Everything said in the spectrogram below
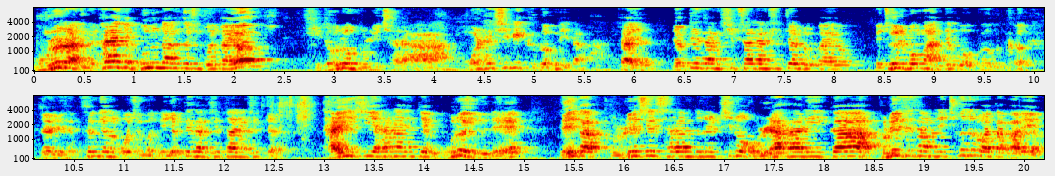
물으라는 거예요. 하나님께 묻는다는 것이 뭘까요? 기도로 물리쳐라. 오늘 핵심이 그겁니다. 자, 역대상 14장 10절 볼까요? 네, 저를 보면 안 되고 그, 그 저, 성경을 보시면 돼요. 역대상 14장 10절. 다윗이 하나님께 물어 이르되 내가 블레셋 사람들을 치러 올라가니까 블레셋 사람들이 쳐들어왔단 말이에요.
